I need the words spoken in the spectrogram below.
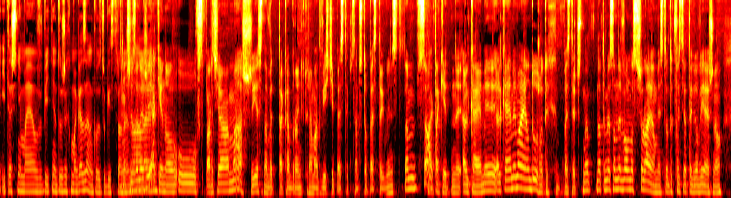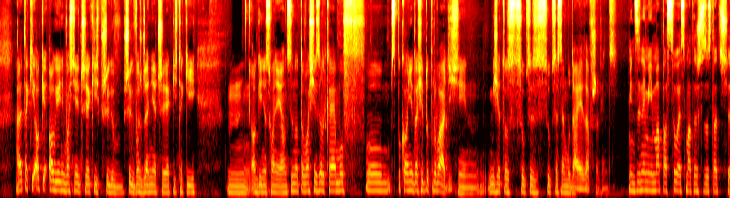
i też nie mają wybitnie dużych magazynków z drugiej strony. Znaczy no, zależy ale... jakie, no u wsparcia masz, jest nawet taka broń, która ma 200 pestek, czy tam 100 pestek, więc tam są tak. takie LKM-y, LKM-y mają dużo tych pestek, no, natomiast one wolno strzelają, więc to, to kwestia tego, wiesz, no. Ale taki ogień właśnie, czy jakieś przygwożdżenie, czy jakiś taki ogień osłaniający, no to właśnie z LKM-ów spokojnie da się doprowadzić. Mi się to z, sukces, sukcesem udaje zawsze, więc... Między innymi mapa Suez ma też zostać e,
